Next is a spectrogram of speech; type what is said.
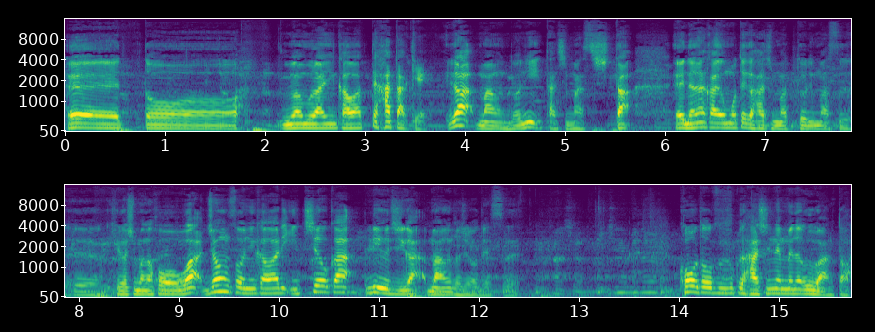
えーっと今村に代わって畠がマウンドに立ちました、えー7回表が始まっております、えー広島の方はジョンソンに代わり一岡隆二がマウンド上です。行動続く8年目の右腕と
